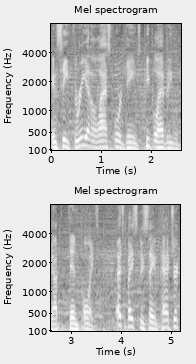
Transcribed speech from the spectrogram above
and see three out of the last four games, people haven't even got to 10 points? That's basically saying, Patrick,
